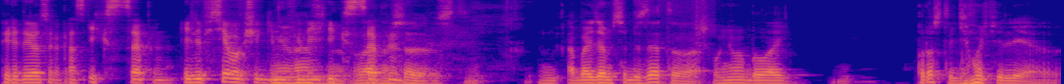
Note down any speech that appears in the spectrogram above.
передается как раз X сцеплено. Или все вообще гемофилии. X сцеплены. обойдемся без этого. У него была просто гемофилия.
